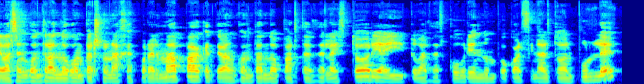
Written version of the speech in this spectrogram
te vas encontrando con personajes por el mapa que te van contando partes de la historia y tú vas descubriendo un poco al final todo el puzzle.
